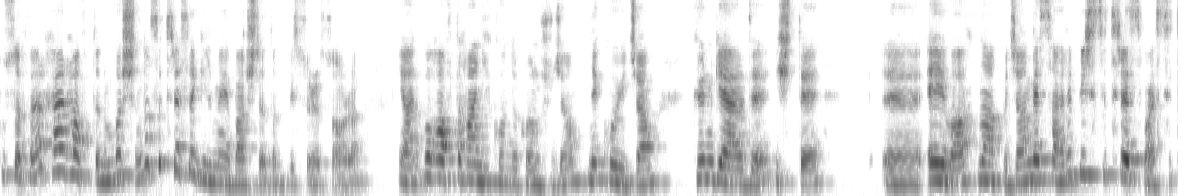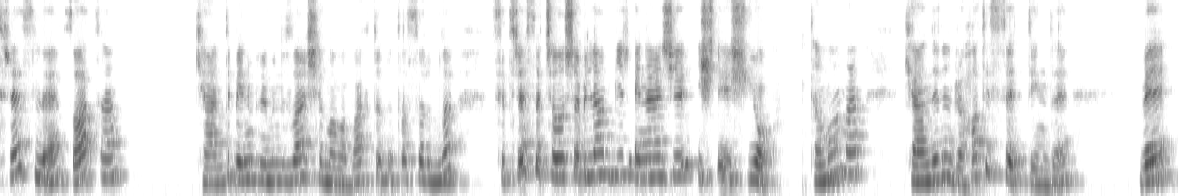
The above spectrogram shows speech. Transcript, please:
bu sefer her haftanın başında strese girmeye başladım bir süre sonra. Yani bu hafta hangi konuda konuşacağım, ne koyacağım, gün geldi işte e, eyvah ne yapacağım vesaire bir stres var. Stresle zaten kendi benim hümanizan şemama baktığımda tasarımda stresle çalışabilen bir enerji işleyişi yok. Tamamen kendini rahat hissettiğinde ve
